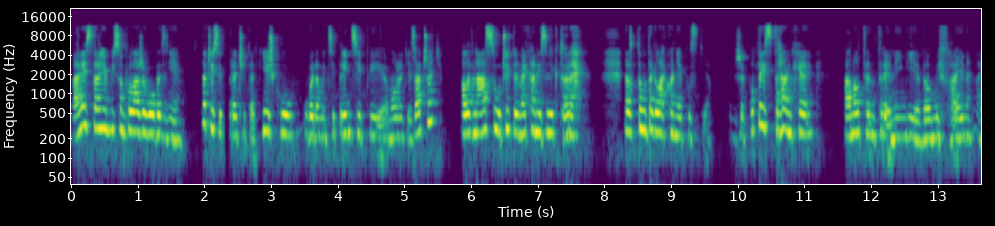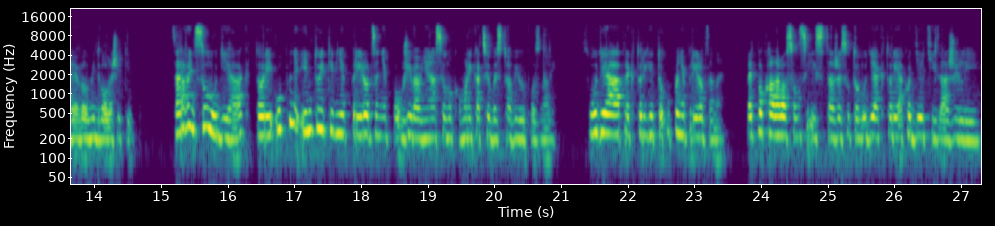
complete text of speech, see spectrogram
na jednej strane by som povedala, že vôbec nie. Stačí si prečítať knižku, uvedomiť si princípy a môžete začať, ale v nás sú určité mechanizmy, ktoré nás k tomu tak ľahko nepustia. Takže po tej stránke áno, ten tréning je veľmi fajn a je veľmi dôležitý. Zároveň sú ľudia, ktorí úplne intuitívne, prirodzene používajú nenásilnú komunikáciu bez toho, aby ju poznali. Sú ľudia, pre ktorých je to úplne prirodzené. Predpokladala som si istá, že sú to ľudia, ktorí ako deti zažili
